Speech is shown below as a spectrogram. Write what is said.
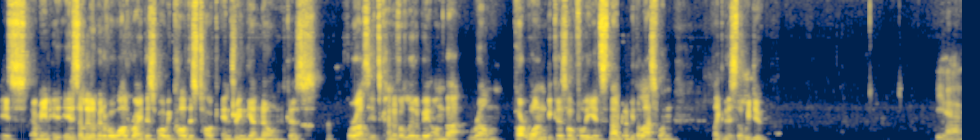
it's I mean it, it's a little bit of a wild ride. This is why we call this talk entering the unknown because for us it's kind of a little bit on that realm. Part one because hopefully it's not going to be the last one like this that we do. Yeah,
